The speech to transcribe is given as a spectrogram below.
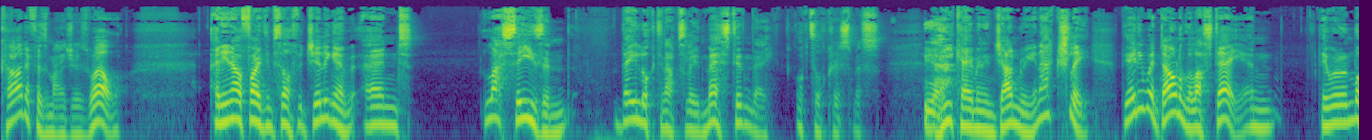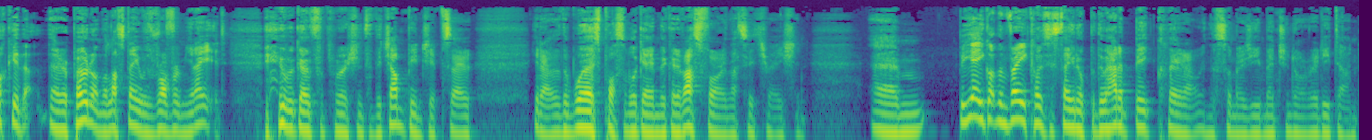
Cardiff as a manager as well. And he now finds himself at Gillingham. And last season, they looked an absolute mess, didn't they? Up till Christmas. Yeah. He came in in January, and actually, they only went down on the last day, and they were unlucky that their opponent on the last day was Rotherham United, who were going for promotion to the Championship. So, you know, the worst possible game they could have asked for in that situation. Um, but yeah, he got them very close to staying up, but they had a big clear out in the summer, as you mentioned already, Dan.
